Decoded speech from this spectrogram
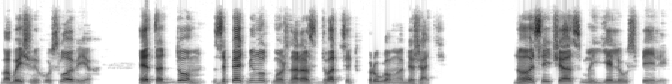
В обычных условиях этот дом за пять минут можно раз двадцать кругом обежать. Но сейчас мы еле успели.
